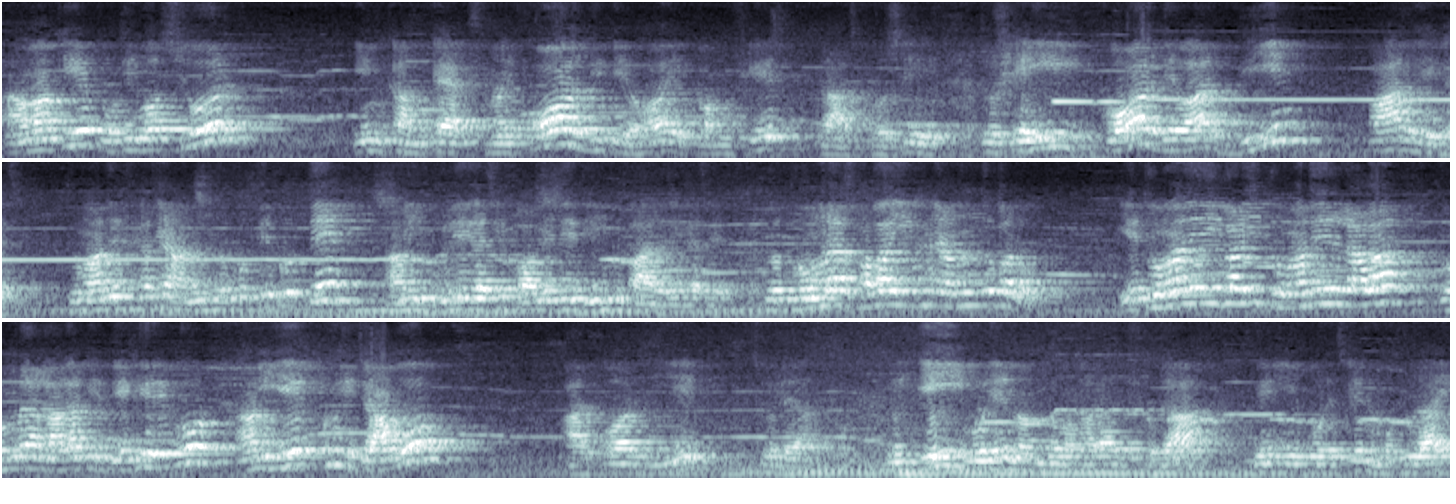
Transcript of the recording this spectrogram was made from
আমাকে প্রতি বছর ইনকাম ট্যাক্স মানে কর দিতে হয় কংসের রাজকোষে। তো সেই কর দেওয়ার দিন পার হয়ে গেছে। তোমাদের সাথে আনন্দ করতে করতে আমি ভুলে গেছি কবে যে দিন পার হয়ে গেছে। তো তোমরা সবাই এখানে আনন্দ করো। এ তোমাদেরই বাড়ি, তোমাদের লালা, তোমরা লালাকে দেখে রেখো, আমি এক্ষুনি যাব আর কর দিয়ে চলে আসব। এই বলে নন্দ মহারাজ সোজা বেরিয়ে পড়েছেন মথুরায়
